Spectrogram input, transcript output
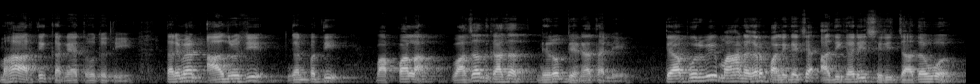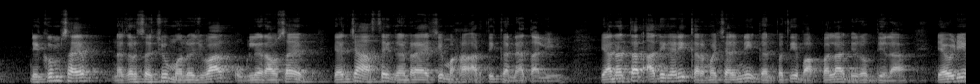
महाआरती करण्यात होत होती. दरम्यान आज रोजी गणपती बाप्पाला वाजत गाजत निरोप देण्यात आले. त्यापूर्वी महानगरपालिकेचे अधिकारी श्री जाधव व निकुम साहेब नगरसचिव मनोज वाघ उगले रावसाहेब यांच्या हस्ते गणरायाची महाआरती करण्यात आली. यानंतर अधिकारी कर्मचाऱ्यांनी गणपती बाप्पाला निरोप दिला. यावेळी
